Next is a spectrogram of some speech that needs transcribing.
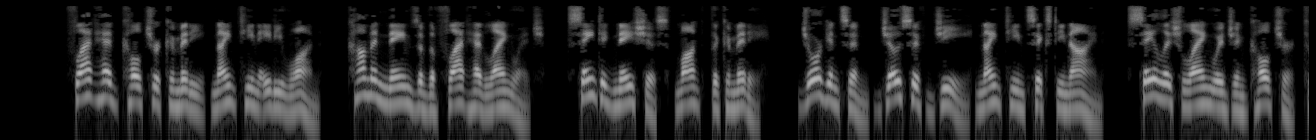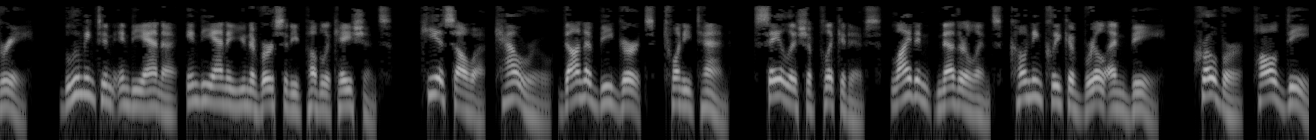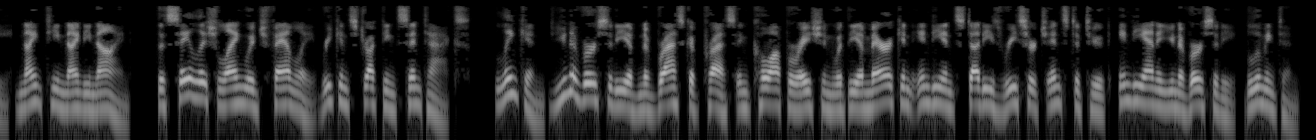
Flathead Culture Committee, 1981. Common Names of the Flathead Language. St. Ignatius, Mont, the Committee. Jorgensen, Joseph G. 1969. Salish Language and Culture, 3. Bloomington, Indiana, Indiana University Publications. Kiyosawa, Kaoru, Donna B. Gerdts, 2010. Salish Applicatives. Leiden, Netherlands, Koninklijke Brill N.B. Kroeber, Paul D. 1999. The Salish Language Family, Reconstructing Syntax. Lincoln, University of Nebraska Press in cooperation with the American Indian Studies Research Institute, Indiana University, Bloomington.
